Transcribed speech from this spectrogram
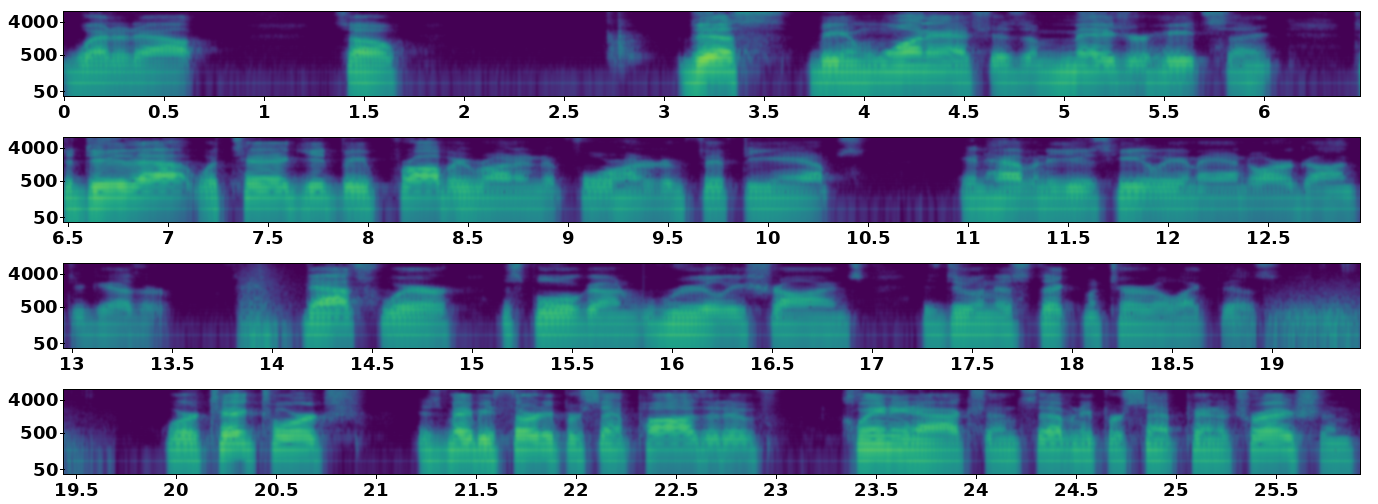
wetted out. So this being one inch is a major heat sink. To do that with TIG, you'd be probably running at 450 amps and having to use helium and argon together. That's where the spool gun really shines, is doing this thick material like this. Where TIG torch is maybe 30% positive cleaning action, 70% penetration,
